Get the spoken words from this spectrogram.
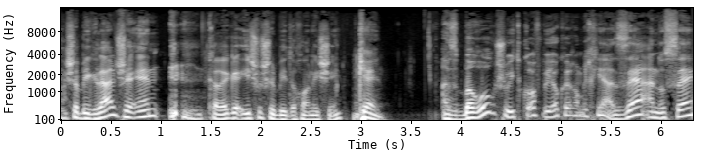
עכשיו, בגלל שאין כרגע אישו של ביטחון אישי, כן. אז ברור שהוא יתקוף ביוקר המחיה. זה הנושא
